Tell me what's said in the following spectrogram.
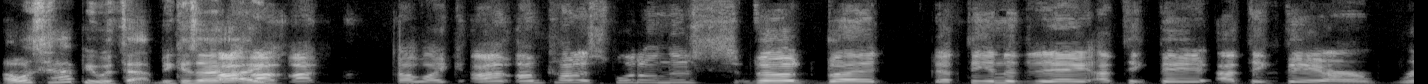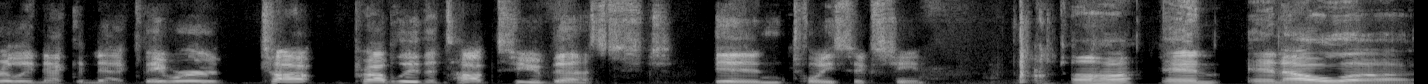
I was happy with that because I, I, I, I, I, like. I, I'm kind of split on this vote, but at the end of the day, I think they. I think they are really neck and neck. They were top, probably the top two best in 2016. Uh huh. And and I'll uh,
